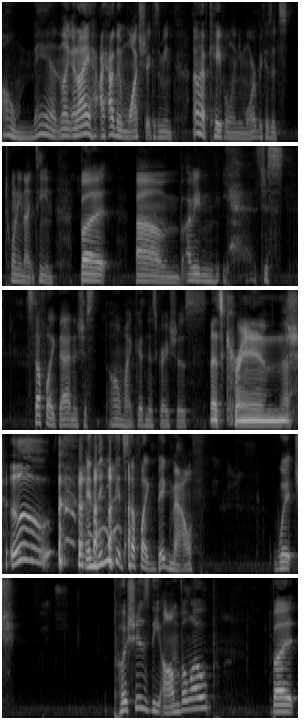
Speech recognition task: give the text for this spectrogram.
oh man, like, and I I haven't watched it because I mean I don't have cable anymore because it's 2019. But um, I mean, yeah, it's just stuff like that, and it's just oh my goodness gracious. That's cringe. Ooh. And then you get stuff like Big Mouth, which pushes the envelope but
